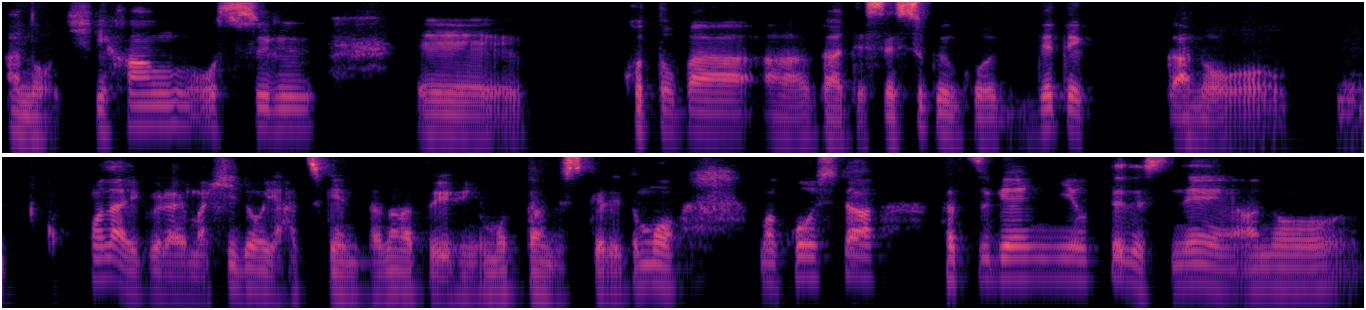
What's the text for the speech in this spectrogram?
あの、批判をする、えー、言葉がですね、すぐこう出て、あの、来ないぐらい、まあ、ひどい発言だなというふうに思ったんですけれども、まあ、こうした発言によってですね、あの、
